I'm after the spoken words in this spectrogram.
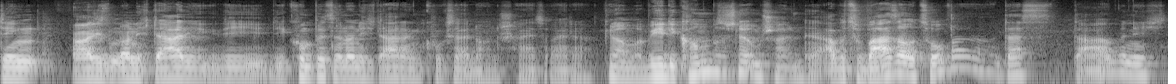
Ding, ah, die sind noch nicht da, die, die, die Kumpels sind noch nicht da, dann guckst du halt noch einen Scheiß weiter. Genau, aber wehe, die kommen, musst du schnell umschalten. Ja, aber zu Basa und Zora, das, da bin ich,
